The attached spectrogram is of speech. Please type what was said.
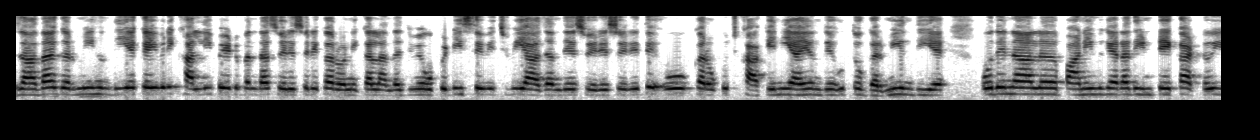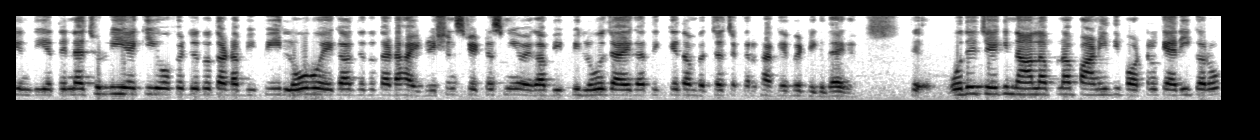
ਜ਼ਿਆਦਾ ਗਰਮੀ ਹੁੰਦੀ ਹੈ, ਕਈ ਵਾਰੀ ਖਾਲੀ ਪੇਟ ਬੰਦਾ ਸਵੇਰੇ ਸਵੇਰੇ ਘਰੋਂ ਨਿਕਲ ਆਂਦਾ ਜਿਵੇਂ ਓਪੀਡੀਸ ਦੇ ਵਿੱਚ ਵੀ ਆ ਜਾਂਦੇ ਸਵੇਰੇ ਸਵੇਰੇ ਤੇ ਉਹ ਘਰੋਂ ਕੁਝ ਖਾ ਕੇ ਨਹੀਂ ਆਏ ਹੁੰਦੇ, ਉੱਤੋਂ ਗਰਮੀ ਹੁੰਦੀ ਹੈ। ਉਹਦੇ ਨਾਲ ਪਾਣੀ ਵਗੈਰਾ ਦੀ ਇਨਟੇਕ ਘੱਟ ਹੋਈ ਹੁੰਦੀ ਹੈ ਤੇ ਨੈਚੁਰਲੀ ਹੈ ਕਿ ਉਹ ਫਿਰ ਜਦੋਂ ਤੁਹਾਡਾ ਬੀਪੀ ਲੋ ਹੋਏਗਾ, ਜਦੋਂ ਤੁਹਾਡਾ ਹਾਈਡਰੇਸ਼ਨ ਸਟੇਟਸ ਨਹੀਂ ਹੋਏਗਾ ਬੀਪੀ ਲੋ ਜਾਏਗਾ ਤੇ ਇੱਕਦਮ ਬੱਚਾ ਚੱਕਰ ਖਾ ਕੇ ਫਿਰ ਡਿੱਗਦਾ ਹੈਗਾ। ਤੇ ਉਹਦੇ 'ਚ ਇਹ ਕਿ ਨਾਲ ਆਪਣਾ ਪਾਣੀ ਦੀ ਬੋਟਲ ਕੈਰੀ ਕਰੋ।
